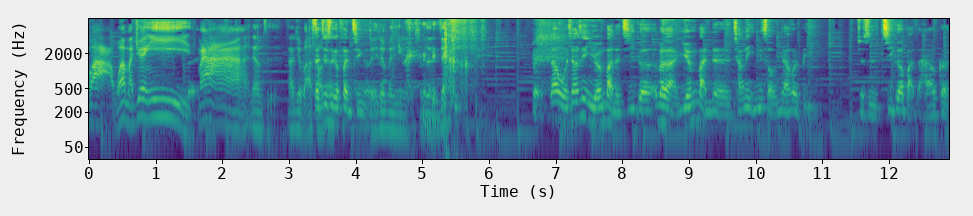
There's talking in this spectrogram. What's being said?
哇，我要买卷一，哇，这样子，那就把它烧。这就是个愤青而已，对，就愤青，是不是这样？对，但我相信原版的鸡哥，呃，不是原版的强力银手应该会比就是鸡哥版的还要更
